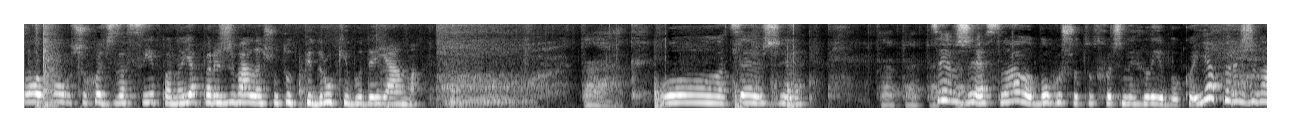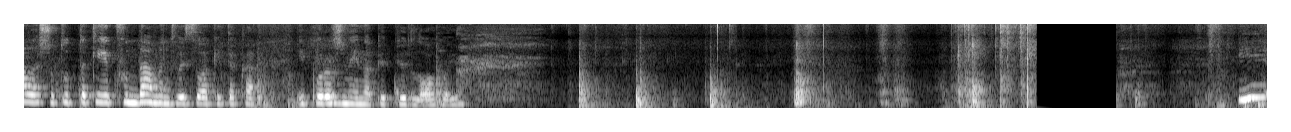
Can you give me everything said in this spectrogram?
Слава Богу, що хоч засипано. Я переживала, що тут під руки буде яма. Так. О, це вже. Це вже, слава Богу, що тут хоч не глибоко. Я переживала, що тут такий як фундамент високий, така і порожнина під підлогою. І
